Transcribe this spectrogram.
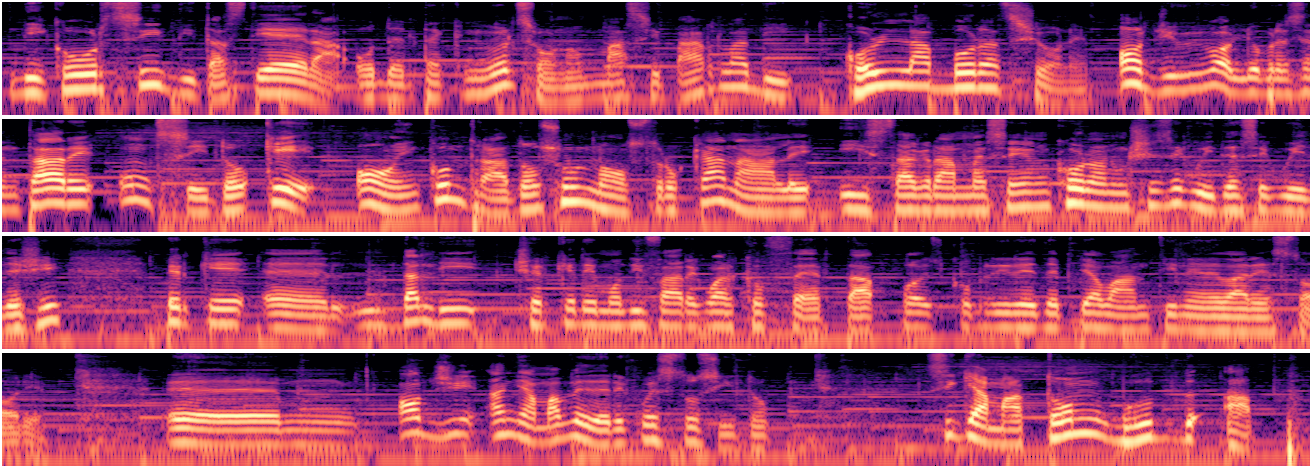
di corsi di tastiera o del tecnico del suono, ma si parla di collaborazione. Oggi vi voglio presentare un sito che ho incontrato sul nostro canale Instagram. Se ancora non ci seguite, seguiteci perché eh, da lì cercheremo di fare qualche offerta, poi scoprirete più avanti nelle varie storie. Ehm, oggi andiamo a vedere questo sito. Si chiama Tonewood App.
